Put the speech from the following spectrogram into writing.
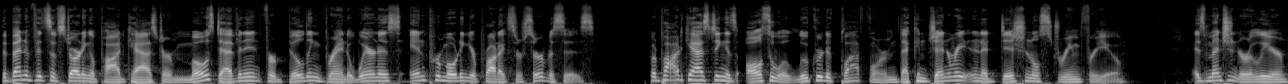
The benefits of starting a podcast are most evident for building brand awareness and promoting your products or services. But podcasting is also a lucrative platform that can generate an additional stream for you. As mentioned earlier,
